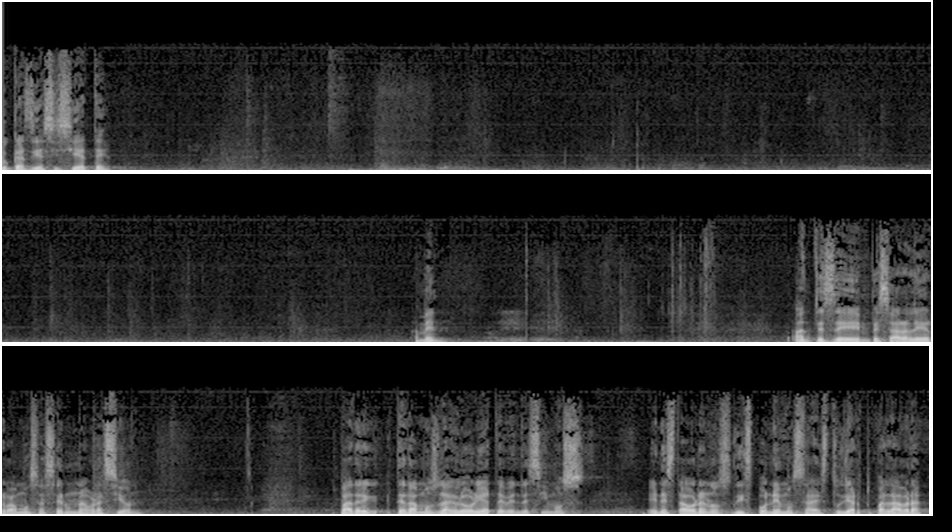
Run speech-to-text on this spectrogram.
Lucas 17. Amén. Antes de empezar a leer vamos a hacer una oración. Padre, te damos la gloria, te bendecimos. En esta hora nos disponemos a estudiar tu palabra.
